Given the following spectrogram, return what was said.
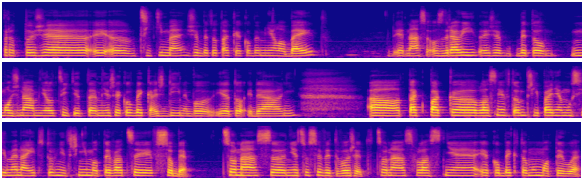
protože e, cítíme, že by to tak jakoby mělo být, jedná se o zdraví, takže by to možná měl cítit téměř jakoby každý, nebo je to ideální, a, tak pak e, vlastně v tom případě musíme najít tu vnitřní motivaci v sobě co nás něco si vytvořit, co nás vlastně jakoby k tomu motivuje.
